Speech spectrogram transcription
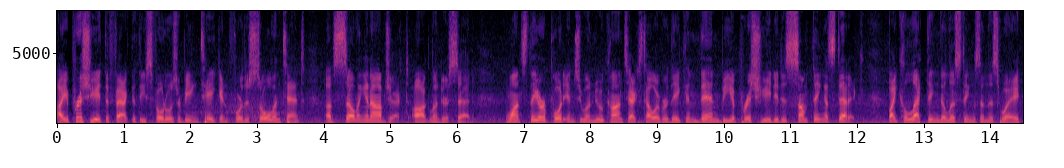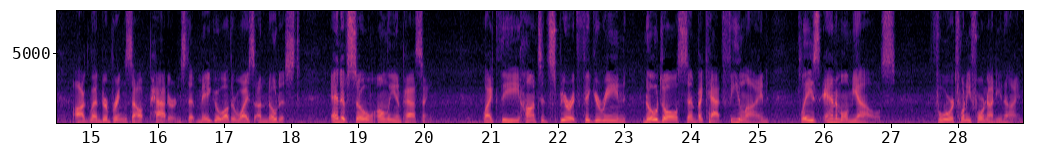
I appreciate the fact that these photos are being taken for the sole intent of selling an object, Oglander said. Once they are put into a new context, however, they can then be appreciated as something aesthetic. By collecting the listings in this way, Oglander brings out patterns that may go otherwise unnoticed, and if so, only in passing. Like the haunted spirit figurine No Doll Simba Cat Feline plays animal meows for $24.99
